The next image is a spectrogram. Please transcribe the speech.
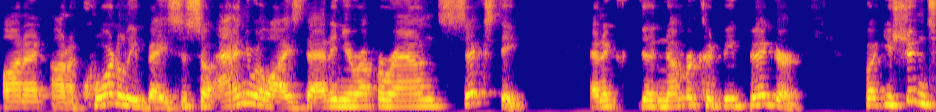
on a, on a quarterly basis. So annualize that and you're up around 60. And it, the number could be bigger. But you shouldn't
